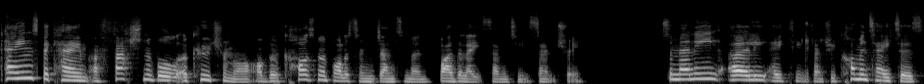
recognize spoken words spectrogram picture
Canes became a fashionable accoutrement of the cosmopolitan gentleman by the late 17th century. To many early 18th century commentators,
